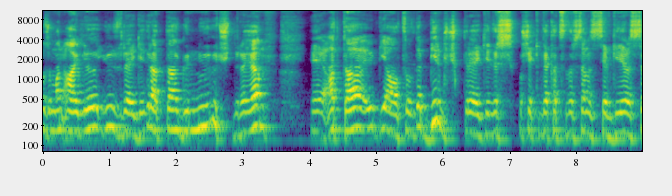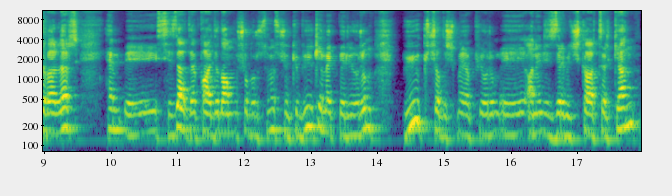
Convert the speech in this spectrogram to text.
O zaman aylığı 100 liraya gelir. Hatta günlüğü 3 liraya e, hatta bir altılda 1,5 liraya gelir. O şekilde katılırsanız sevgili yarışseverler hem e, sizler de faydalanmış olursunuz. Çünkü büyük emek veriyorum. Büyük çalışma yapıyorum e, analizlerimi çıkartırken.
